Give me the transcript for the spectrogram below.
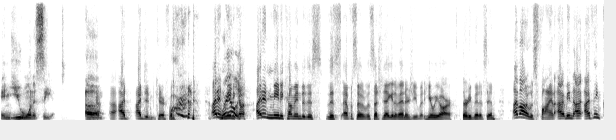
and you want to see it. Um, I, I I didn't care for it. I didn't mean Really? to come, I didn't mean to come into this this episode with such negative energy, but here we are, 30 minutes in. I thought it was fine. I mean, I, I think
